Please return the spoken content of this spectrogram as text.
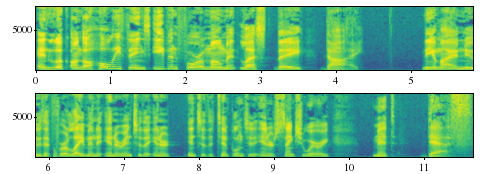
and look on the holy things even for a moment, lest they die. Nehemiah knew that for a layman to enter into the inner into the temple, into the inner sanctuary, meant death.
